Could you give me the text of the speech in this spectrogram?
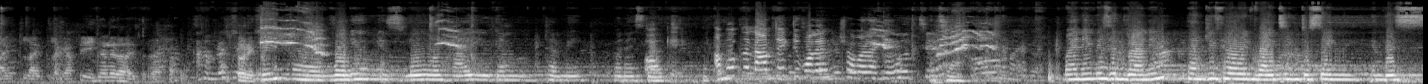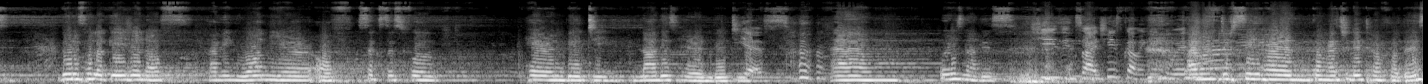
লাইট লাইট লাগে আপনি এখানে দাঁড়াইতে Uh, volume is low or high, you can tell me when I start. ওকে আপু আপনার নামটা একটু বলেন সবার আগে My name is Indrani. Thank you for inviting to sing in this beautiful occasion of having one year of successful hair and beauty, Nadi's hair and beauty. Yes Um, where is Nadis? She is inside she is coming anyway I want to see her and congratulate her for this.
